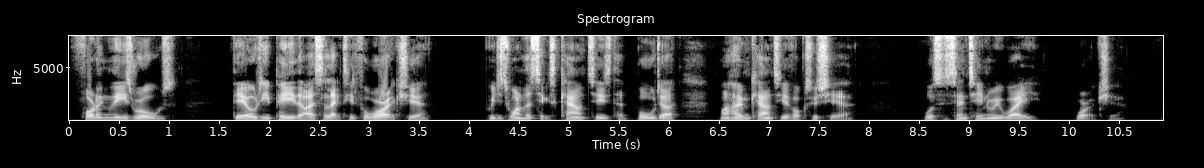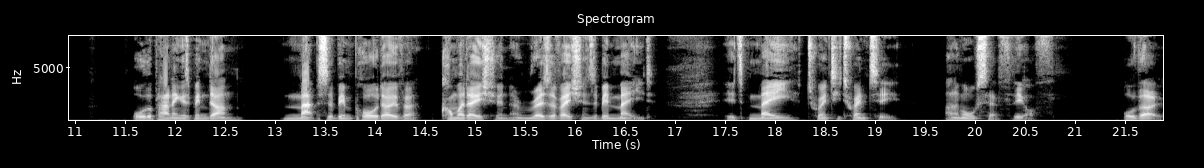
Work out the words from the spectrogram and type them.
following these rules, the LDP that I selected for Warwickshire, which is one of the six counties that border my home county of Oxfordshire, was the Centenary Way, Warwickshire. All the planning has been done, maps have been poured over, accommodation and reservations have been made. It's May 2020 and I'm all set for the off. Although,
